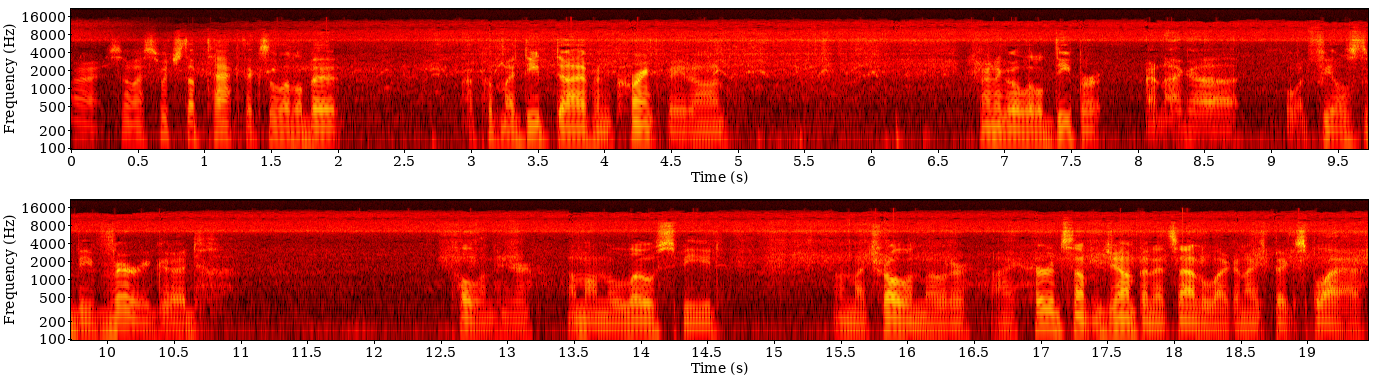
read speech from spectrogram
All right, so I switched up tactics a little bit. I put my deep dive and crankbait on. Trying to go a little deeper, and I got what feels to be very good pulling here. I'm on the low speed on my trolling motor. I heard something jump and it sounded like a nice big splash.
